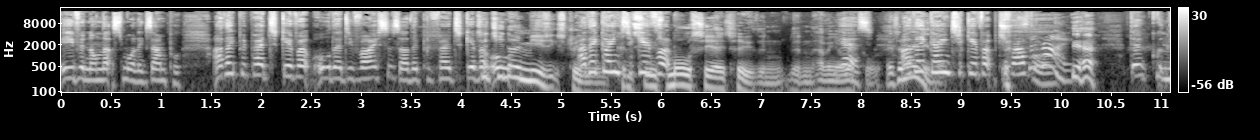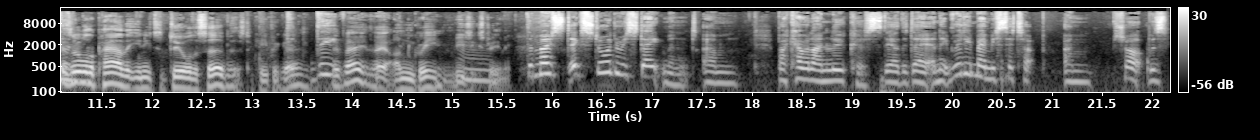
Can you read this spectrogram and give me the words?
even on that small example, are they prepared to give up all their devices? Are they prepared to give up? Did you all, know music streaming Are they going to give up? more CO two than, than having a Yes. record? It's Are they going that. to give up travel? right? Yeah, because all the power that you need to do all the servers to keep it going. The- They're very very ungreen music streaming. the most extraordinary statement um, by Caroline Lucas the other day, and it really made me sit up um, sharp, was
